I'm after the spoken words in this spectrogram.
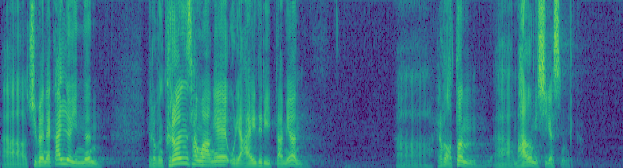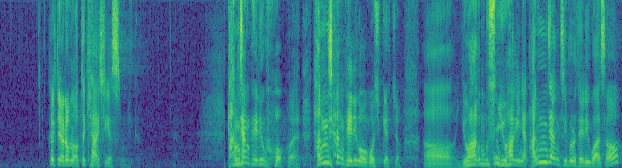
아, 주변에 깔려 있는 여러분 그런 상황에 우리 아이들이 있다면 아, 여러분 어떤 아, 마음이시겠습니까? 그럴 때 여러분 어떻게 하시겠습니까? 당장 데리고 당장 데리고 오고 싶겠죠. 어, 유학은 무슨 유학이냐? 당장 집으로 데리고 와서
